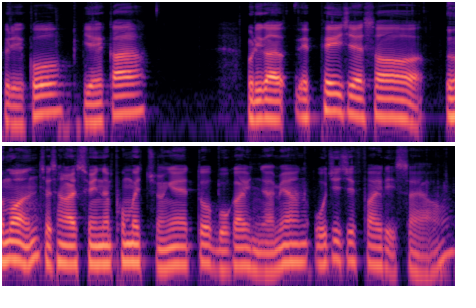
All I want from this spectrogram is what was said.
그리고 얘가 우리가 웹페이지에서 음원 재생할 수 있는 포맷 중에 또 뭐가 있냐면 OGG 파일이 있어요.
